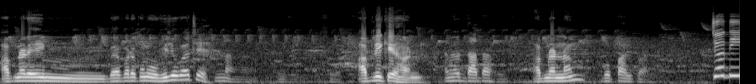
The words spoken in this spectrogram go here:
আপনার এই উম, ব্যাপারে কোনো অভিযোগ আছে? না না, আপনি কে হন? আমি ওর দাদা হই। আপনার নাম? গোপাল পাল। যদি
